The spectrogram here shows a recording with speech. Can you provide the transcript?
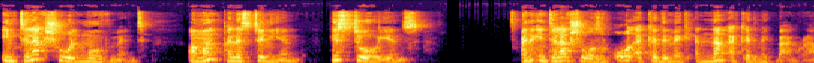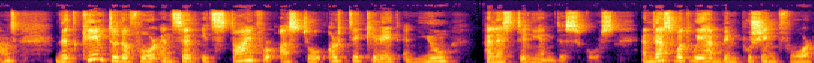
intellectual movement among Palestinian historians and intellectuals of all academic and non academic backgrounds that came to the fore and said it's time for us to articulate a new Palestinian discourse. And that's what we have been pushing for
